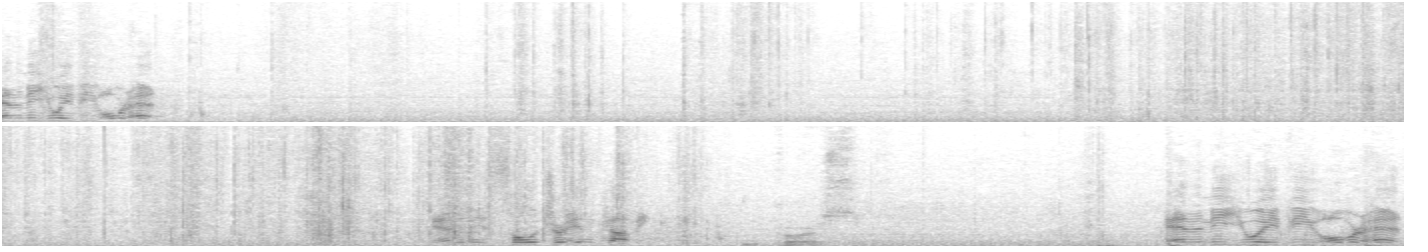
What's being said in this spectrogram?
Enemy UAV overhead. Enemy soldier incoming. Of course. Enemy UAV overhead.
